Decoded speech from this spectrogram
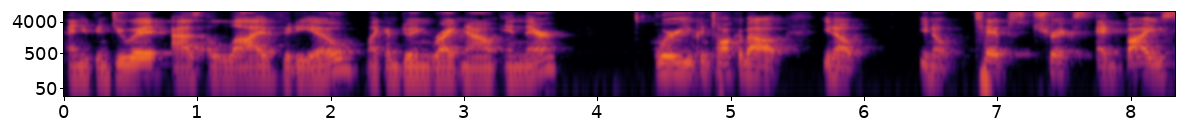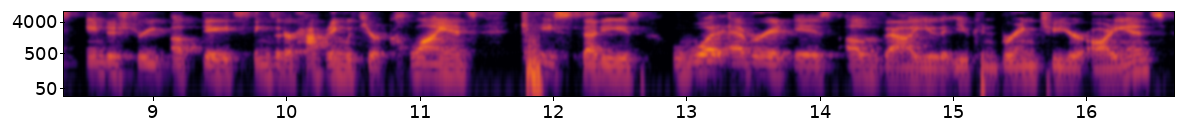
and you can do it as a live video like i'm doing right now in there where you can talk about you know you know tips tricks advice industry updates things that are happening with your clients case studies whatever it is of value that you can bring to your audience,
